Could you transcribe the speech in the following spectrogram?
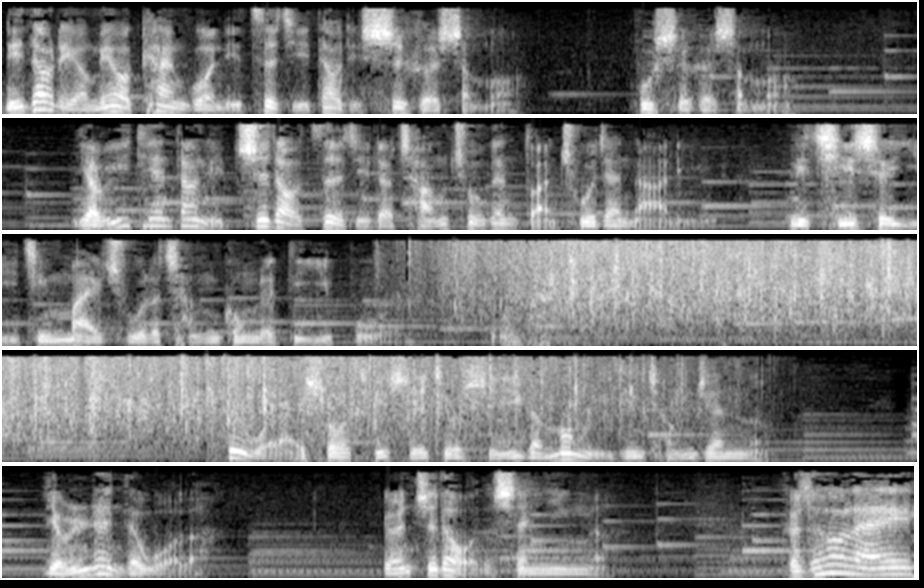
你到底有没有看过你自己到底适合什么，不适合什么？有一天，当你知道自己的长处跟短处在哪里，你其实已经迈出了成功的第一步了。对我来说，其实就是一个梦已经成真了。有人认得我了，有人知道我的声音了。可是后来，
